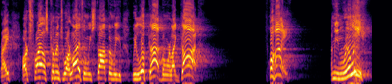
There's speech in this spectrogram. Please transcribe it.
right? Our trials come into our life and we stop and we, we look up and we're like, God, why? I mean, really?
